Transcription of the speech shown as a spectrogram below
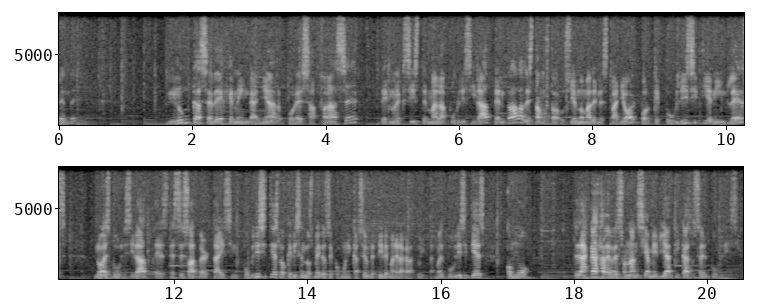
vende? Nunca se dejen engañar por esa frase de no existe mala publicidad. De entrada le estamos traduciendo mal en español porque publicity en inglés no es publicidad, es, es, eso advertising. Publicity es lo que dicen los medios de comunicación de ti de manera gratuita. ¿no? El publicity es como la caja de resonancia mediática, eso es el publicity.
